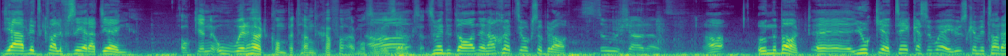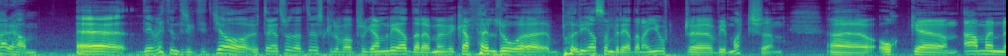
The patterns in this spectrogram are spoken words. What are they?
jävligt kvalificerat gäng. Och en oerhört kompetent chaufför måste vi väl säga också. som heter Daniel, han sköter sig också bra. Stor shoutout. Ja, underbart. Eh, Jocke, take us away. Hur ska vi ta det här i hamn? Eh, det vet inte riktigt jag, utan jag trodde att du skulle vara programledare. Men vi kan väl då eh, börja som vi redan har gjort eh, vid matchen. Och ja, men,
